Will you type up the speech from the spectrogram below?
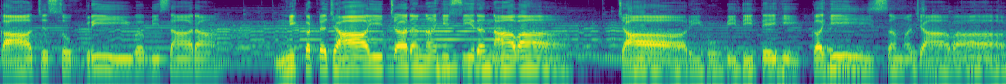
કાજ સુગ્રીવ બિસારા. નિકટ જાય ચરનહિ શિર નાવા. ચારી હું બીધી તેહી કહી સમજાવા.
